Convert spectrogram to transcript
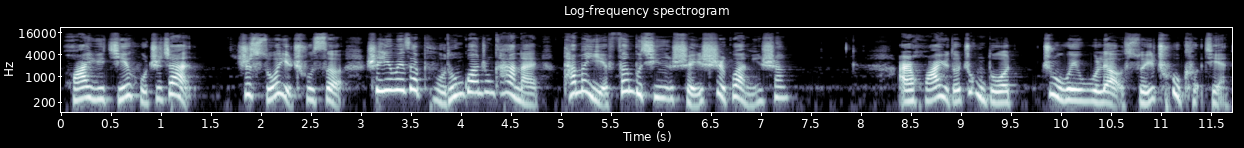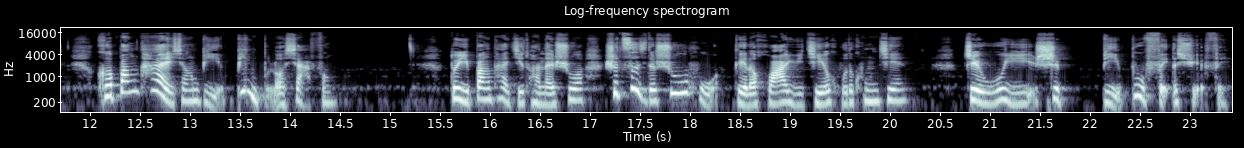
华语截虎之战之所以出色，是因为在普通观众看来，他们也分不清谁是冠名商。而华语的众多助威物料随处可见，和邦泰相比并不落下风。对于邦泰集团来说，是自己的疏忽给了华语截胡的空间，这无疑是笔不菲的学费。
